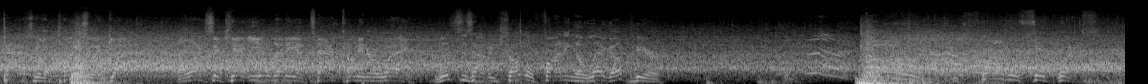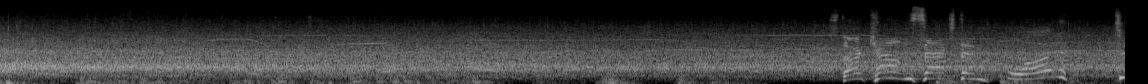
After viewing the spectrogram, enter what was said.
Pass with a punch to the gut. Alexa Alexa can't yield any attack coming her way. Liz is having trouble finding a leg up here. Suplex. Start counting, Saxton. One, two,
